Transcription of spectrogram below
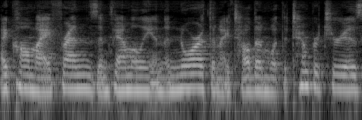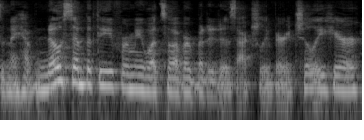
I call my friends and family in the North and I tell them what the temperature is, and they have no sympathy for me whatsoever, but it is actually very chilly here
